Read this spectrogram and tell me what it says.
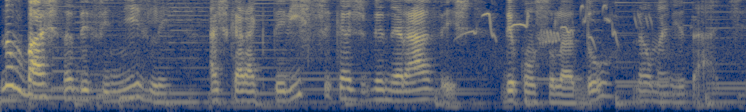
Não basta definir-lhe as características veneráveis de consolador da humanidade.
